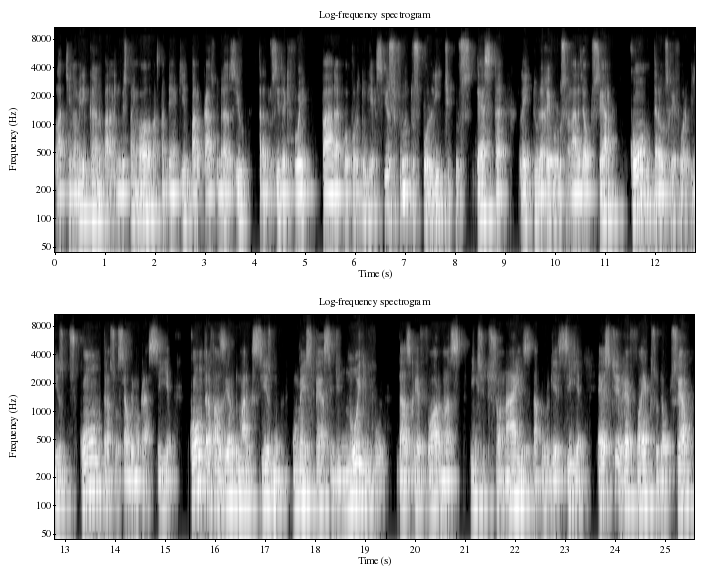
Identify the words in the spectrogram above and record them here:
latino-americano, para a língua espanhola, mas também aqui para o caso do Brasil, traduzida que foi para o português. E os frutos políticos desta leitura revolucionária de Althusser contra os reformismos, contra a social-democracia, contra fazer do marxismo uma espécie de noivo das reformas institucionais da burguesia, este reflexo de Althusser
